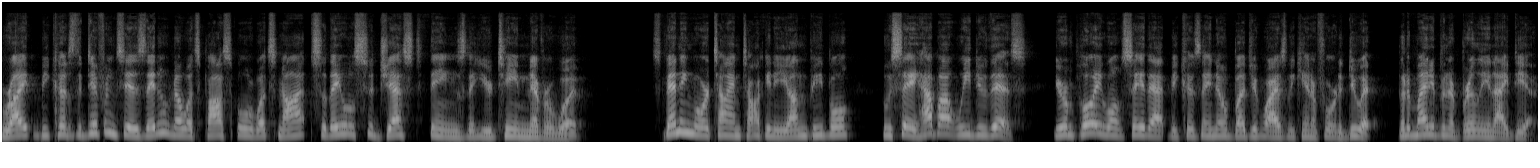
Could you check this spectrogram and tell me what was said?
right? Because the difference is they don't know what's possible or what's not, so they will suggest things that your team never would. Spending more time talking to young people who say, How about we do this? Your employee won't say that because they know budget wise we can't afford to do it, but it might have been a brilliant idea.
